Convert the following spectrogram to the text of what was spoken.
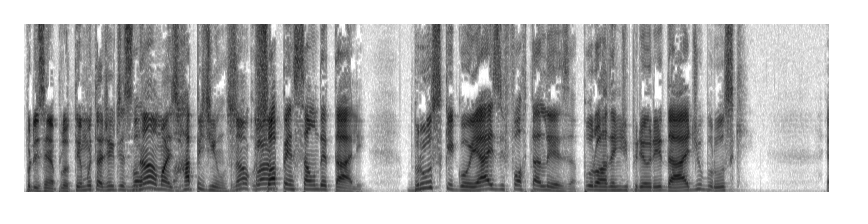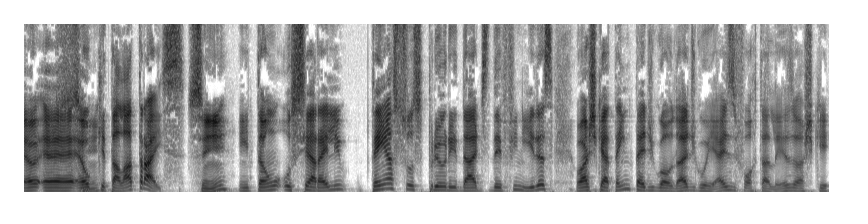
Por exemplo, tem muita gente que diz, não, mas. Rapidinho, não, claro. só pensar um detalhe. Brusque, Goiás e Fortaleza. Por ordem de prioridade, o Brusque é, é, é o que tá lá atrás. Sim. Então, o Ceará, ele tem as suas prioridades definidas. Eu acho que até em pé de igualdade, Goiás e Fortaleza. Eu acho que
